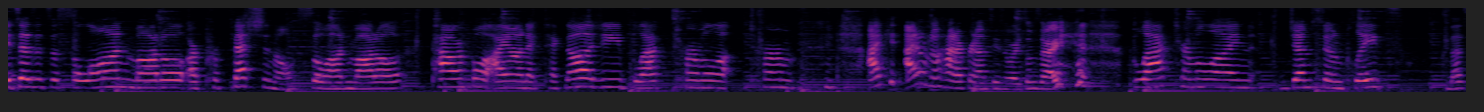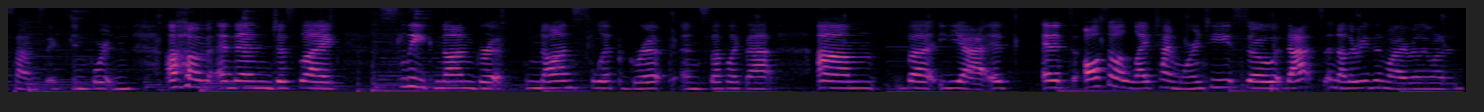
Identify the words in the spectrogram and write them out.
it says it's a salon model, or professional salon model, powerful ionic technology, black termal, term, I can, I don't know how to pronounce these words, I'm sorry. black tourmaline gemstone plates, that sounds important. Um, and then just like sleek non-grip, non-slip grip and stuff like that. Um, but yeah, it's and it's also a lifetime warranty so that's another reason why I really wanted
